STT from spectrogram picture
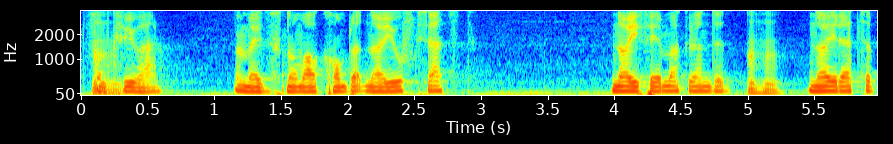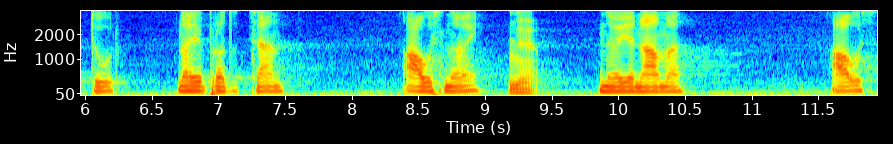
vom Mhm. Gefühl her. Und wir haben es nochmal komplett neu aufgesetzt. Neue Firma gegründet, Mhm. neue Rezeptur, neuer Produzent, alles neu, Ja. neuer Name, alles.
